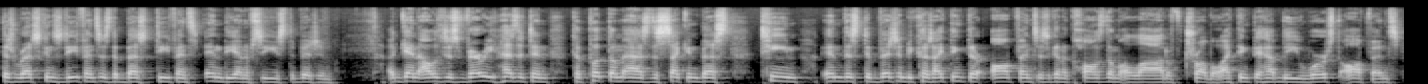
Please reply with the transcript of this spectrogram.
this Redskins defense is the best defense in the NFC East division. Again, I was just very hesitant to put them as the second best team in this division because I think their offense is going to cause them a lot of trouble. I think they have the worst offense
